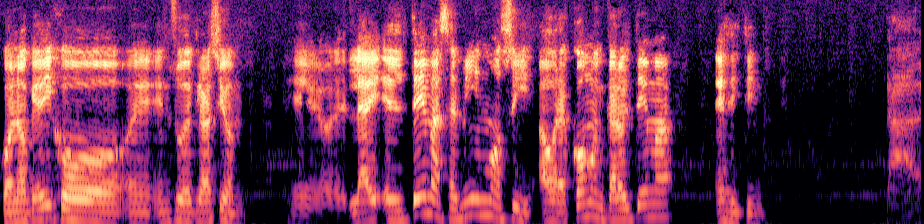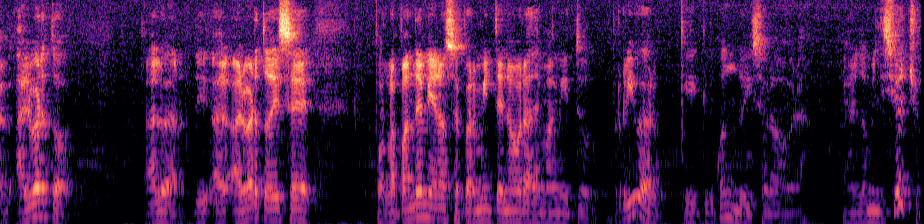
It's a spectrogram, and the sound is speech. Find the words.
con lo que dijo eh, en su declaración. Eh, el tema es el mismo, sí. Ahora, cómo encaró el tema es distinto. Ah, Alberto, Alberto dice, por la pandemia no se permiten obras de magnitud. River, ¿qué, ¿cuándo hizo la obra? ¿En el 2018?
